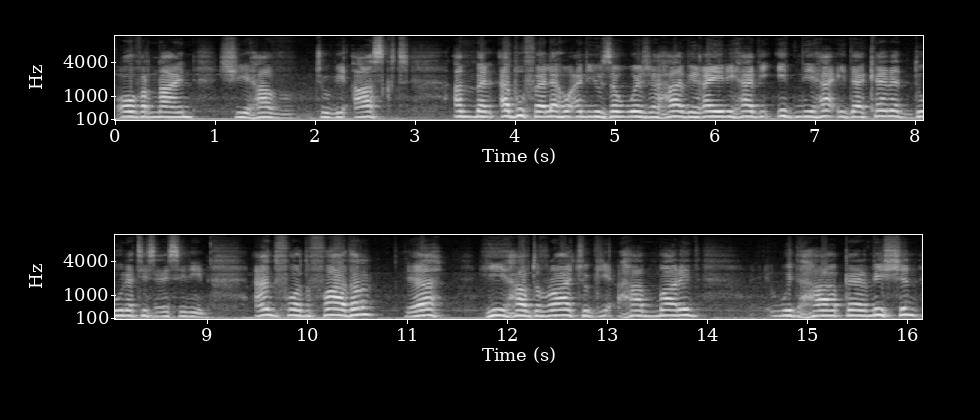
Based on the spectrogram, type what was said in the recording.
over nine she have to be asked أما الأب فله أن يزوجها بغيرها بإذنها إذا كانت دون تسع سنين and for the father yeah he have the right to get her married with her permission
